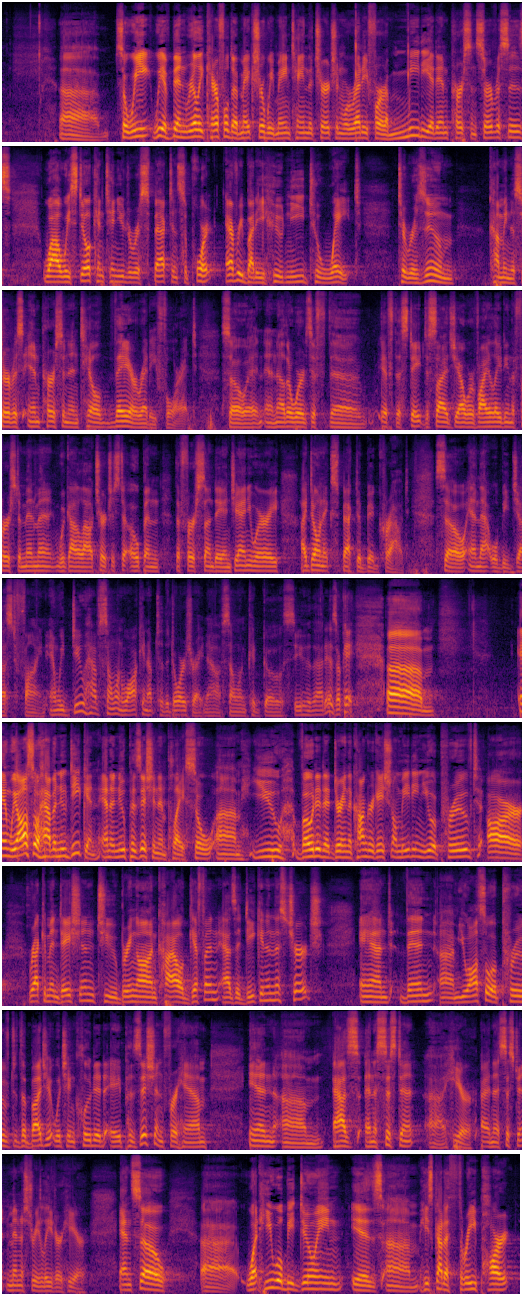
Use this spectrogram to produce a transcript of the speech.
Uh, so we, we have been really careful to make sure we maintain the church and we're ready for immediate in-person services while we still continue to respect and support everybody who need to wait to resume coming to service in person until they are ready for it. So, in, in, other words, if the if the state decides, yeah, we're violating the First Amendment, we've got to allow churches to open the first Sunday in January, I don't expect a big crowd. So, and that will be just fine. And we do have someone walking up to the doors right now. If someone could go see who that is, okay. Um, and we also have a new deacon and a new position in place. So um, you voted it during the congregational meeting, you approved our recommendation to bring on Kyle Giffen as a deacon in this church. And then um, you also approved the budget, which included a position for him in um, as an assistant uh, here, an assistant ministry leader here. And so uh, what he will be doing is um, he's got a three part,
